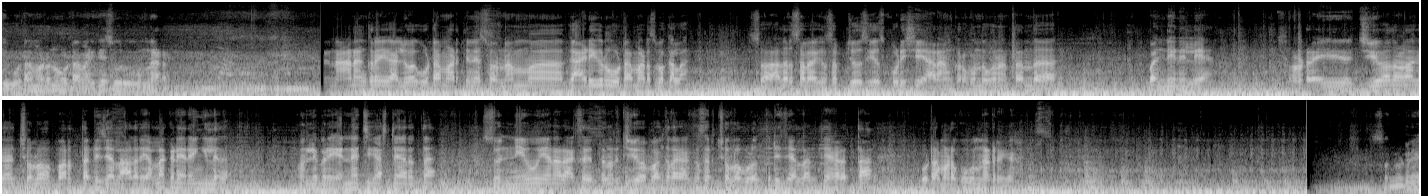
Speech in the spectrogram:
ಈಗ ಊಟ ಮಾಡೋನು ಊಟ ಮಾಡಿಕೆ ಇವ್ರಿಗೆ ಉಣ್ಣಾಡ್ರಿ. ನಾನು ಅಂಕರ ಈಗ ಅಲ್ಲಿ ಹೋಗಿ ಊಟ ಮಾಡ್ತೀನಿ. ಸೊ ನಮ್ಮ ಗಾಡಿಗೂ ಊಟ ಮಾಡಿಸ್ಬೇಕಲ್ಲ. ಸೊ ಅದ್ರ ಸಲುವಾಗಿ ಸ್ವಲ್ಪ ಜ್ಯೂಸ್ ಗೀಸ್ ಕುಡಿಸಿ ಆರಾಮ್ ಕರ್ಕೊಂಡು ಹೋಗೋಣ ಅಂತಂದು ಬಂದೀನಿ ಇಲ್ಲಿ. ಸೊ ನೋಡ್ರಿ, ಈ ಜಿಯೋದೊಳಗೆ ಚಲೋ ಬರುತ್ತೆ ಡೀಸೆಲ್, ಆದರೆ ಎಲ್ಲ ಕಡೆ ಇರೋಂಗಿಲ್ಲ ಇದೆ. ಓನ್ಲಿ ಬರೀ ಎನ್ ಎಚ್ಗೆ ಅಷ್ಟೇ ಇರುತ್ತೆ. ಸೊ ನೀವು ಏನಾರು ಹಾಕ್ಸೈತಂದ್ರೆ ಜಿಯೋ ಬಂಕ್ದಾಗ ಹಾಕಿಸ್ರೆ ಚಲೋ ಬೀಳುತ್ತೆ ಡೀಸೆಲ್ ಅಂತ ಹೇಳ್ತಾ ಊಟ ಮಾಡಕ್ಕೆ ಹೋಗಿ ನೋಡ್ರಿ ಈಗ. ಸೊ ನೋಡ್ರಿ,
